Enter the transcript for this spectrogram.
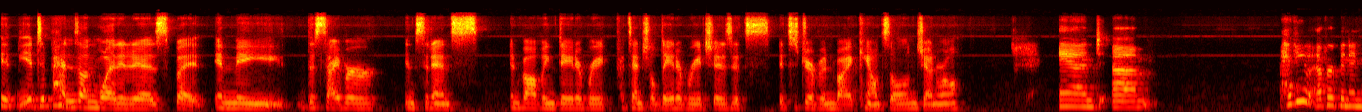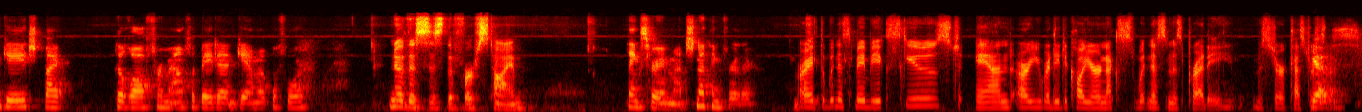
It, it, depends on what it is, but in the the cyber incidents involving data bre- potential data breaches, it's it's driven by counsel in general. And um, have you ever been engaged by the law firm Alpha, Beta, and Gamma before? No, this is the first time. Thanks very much. Nothing further. All right, the witness may be excused. And are you ready to call your next witness, Ms. Peretti, Mr. Kesterson? Yes.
